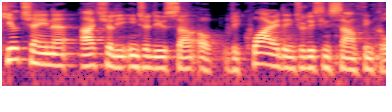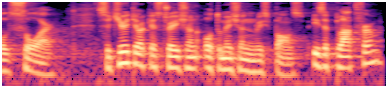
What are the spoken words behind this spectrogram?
kill chain actually introduced some, or required introducing something called SOAR, Security Orchestration, Automation Response. It's a platform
